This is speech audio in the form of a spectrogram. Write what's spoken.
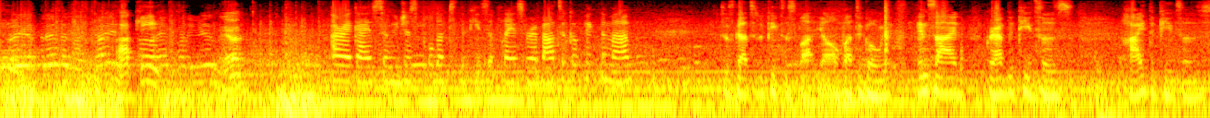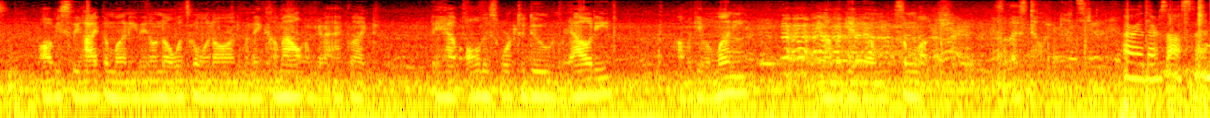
Estoy al 13 en las calles. Aquí. toda la gente viviendo. Ya. All right, guys. So we just pulled up to the pizza place. We're about to go pick them up. Just got to the pizza spot, y'all. About to go inside, grab the pizzas, hide the pizzas. Obviously, hide the money. They don't know what's going on. When they come out, I'm gonna act like they have all this work to do. In reality, I'm gonna give them money and I'm gonna give them some lunch. So let's do it. Let's do it. All right, there's Austin.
